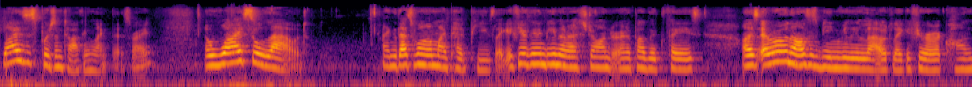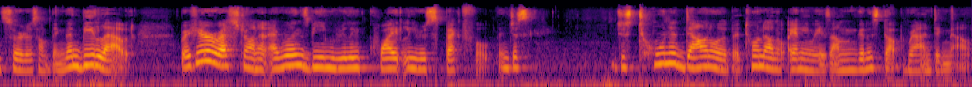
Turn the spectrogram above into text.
why is this person talking like this, right? And why so loud? Like that's one of my pet peeves. Like if you're gonna be in a restaurant or in a public place, unless everyone else is being really loud, like if you're at a concert or something, then be loud. But if you're a restaurant and everyone's being really quietly respectful, then just just tone it down a little bit. Tone down. Anyways, I'm gonna stop ranting now.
